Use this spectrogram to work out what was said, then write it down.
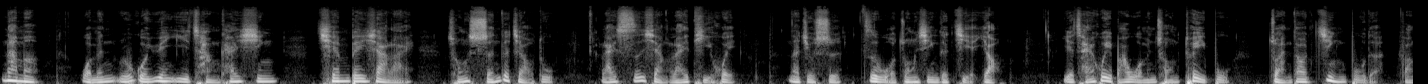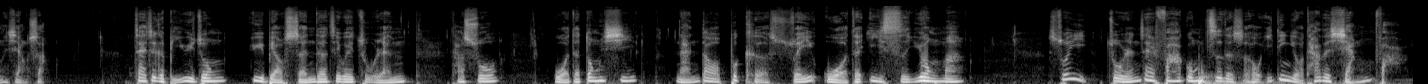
那么我们如果愿意敞开心、谦卑下来，从神的角度来思想、来体会，那就是自我中心的解药，也才会把我们从退步转到进步的方向上。在这个比喻中，预表神的这位主人，他说：“我的东西。”难道不可随我的意思用吗？所以主人在发工资的时候，一定有他的想法，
